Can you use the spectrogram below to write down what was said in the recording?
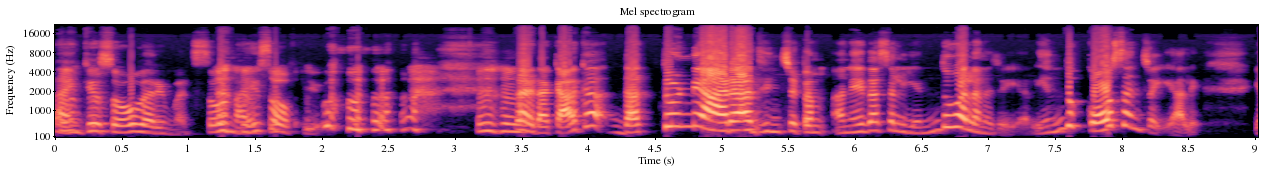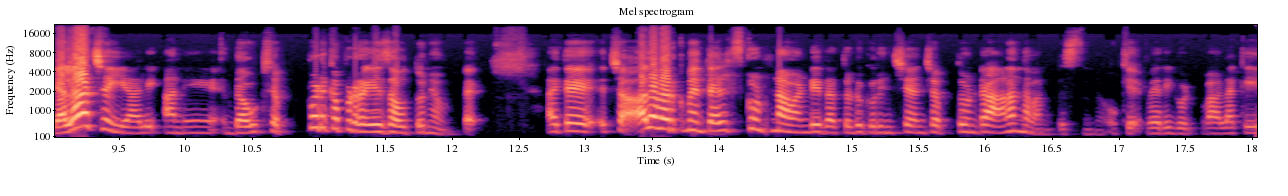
thank you so very much so nice of you కాక దత్తుణ్ణి ఆరాధించటం అనేది అసలు ఎందువలన చేయాలి? ఎందుకోసం చెయ్యాలి ఎలా చెయ్యాలి అనే డౌట్స్ ఎప్పటికప్పుడు రేజ్ అవుతూనే ఉంటాయి. అయితే చాలా వరకు మేము తెలుసుకుంటున్నామండి దత్తుడి గురించి అని చెప్తుంటే ఆనందం అనిపిస్తుంది. ఓకే వెరీ గుడ్ వాళ్ళకి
